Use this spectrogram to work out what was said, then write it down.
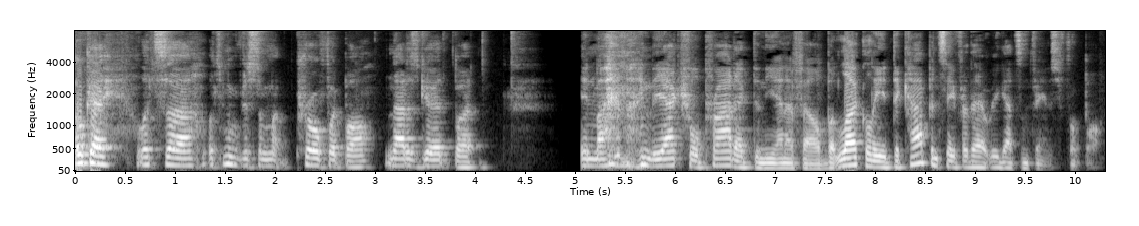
Okay, let's uh let's move to some pro football. Not as good, but in my mind, the actual product in the NFL. But luckily, to compensate for that, we got some fantasy football.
